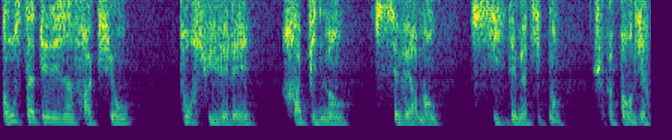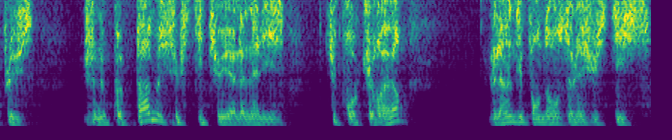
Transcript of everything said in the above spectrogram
constatez des infractions, poursuivez-les rapidement, sévèrement, systématiquement. Je ne peux pas en dire plus. Je ne peux pas me substituer à l'analyse du procureur. L'indépendance de la justice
